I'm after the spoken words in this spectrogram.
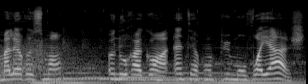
Malheureusement, un ouragan a interrompu mon voyage.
